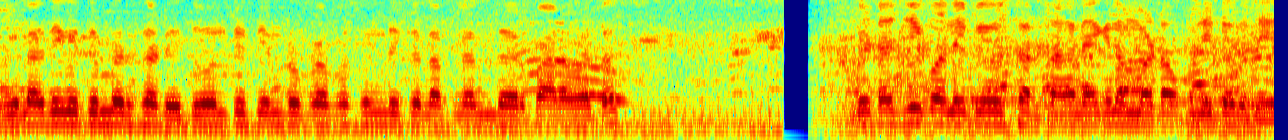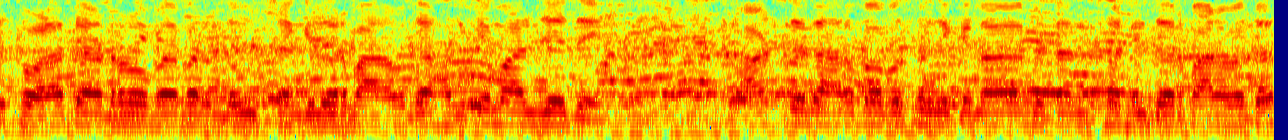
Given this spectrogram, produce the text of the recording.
विलादी कोथिंबीरसाठी दोन ते तीन रुपयापासून देखील आपल्याला दर पाहायला मिळतात. बेटाची क्वालिटी सर चांगल्या एक नंबर टॉप होते सोळा ते अठरा रुपयापर्यंत उच्चांकी दर बारा होते. हलके माल जे येते आठ ते दहा रुपयापासून देखील बेटांसाठी दर बारा होतात.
